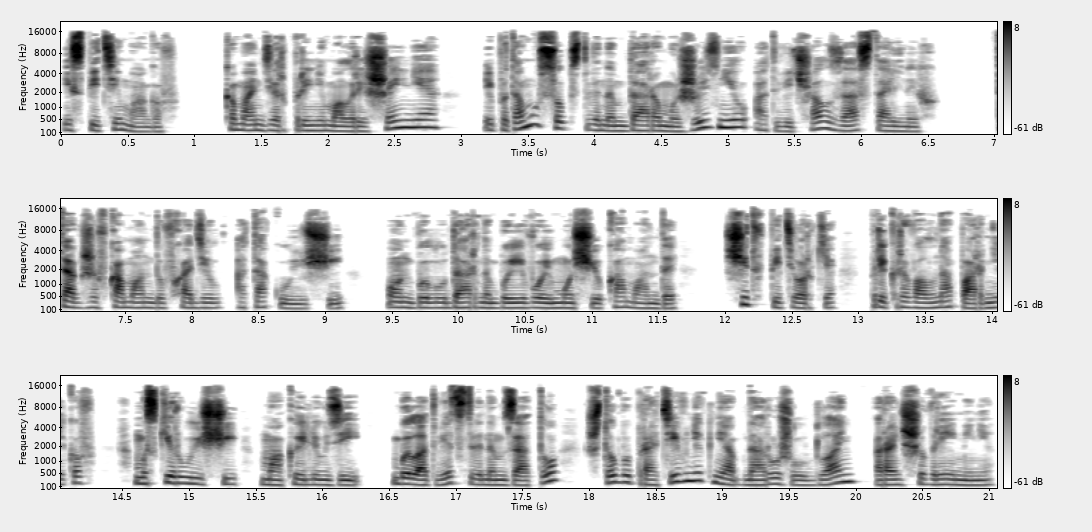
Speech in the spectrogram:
из пяти магов. Командир принимал решения и потому собственным даром и жизнью отвечал за остальных. Также в команду входил атакующий. Он был ударно-боевой мощью команды. Щит в пятерке прикрывал напарников, маскирующий маг иллюзий был ответственным за то, чтобы противник не обнаружил длань раньше времени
